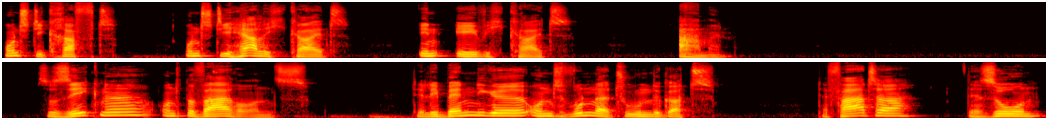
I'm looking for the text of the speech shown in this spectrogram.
und die Kraft und die Herrlichkeit in Ewigkeit. Amen. So segne und bewahre uns der lebendige und wundertuende Gott, der Vater, der Sohn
